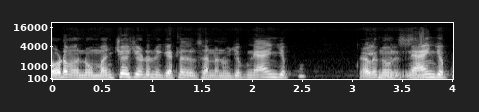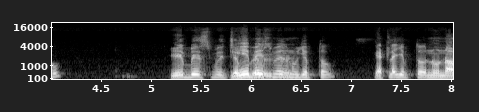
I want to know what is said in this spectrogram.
ఎవడ నువ్వు మంచిగా చెడు నీకు ఎట్లా తెలుసా నువ్వు చెప్పు. న్యాయం చెప్పు. నువ్వు? న్యాయం చెప్పు. ఏ బేస్ మీద ఏ బేస్ మీద? నువ్వు చెప్తావు? ఎట్లా చెప్తావు? నువ్వు నా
